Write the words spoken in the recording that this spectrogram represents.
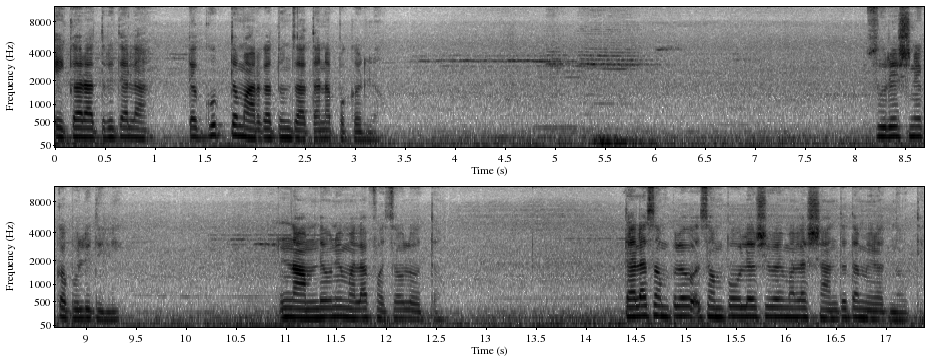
एका रात्री त्याला त्या गुप्त मार्गातून जाताना पकडलं. सुरेशने कबुली दिली. नामदेवने मला फसवलं होतं. त्याला संपलं संपवल्याशिवाय मला शांतता मिळत नव्हती.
